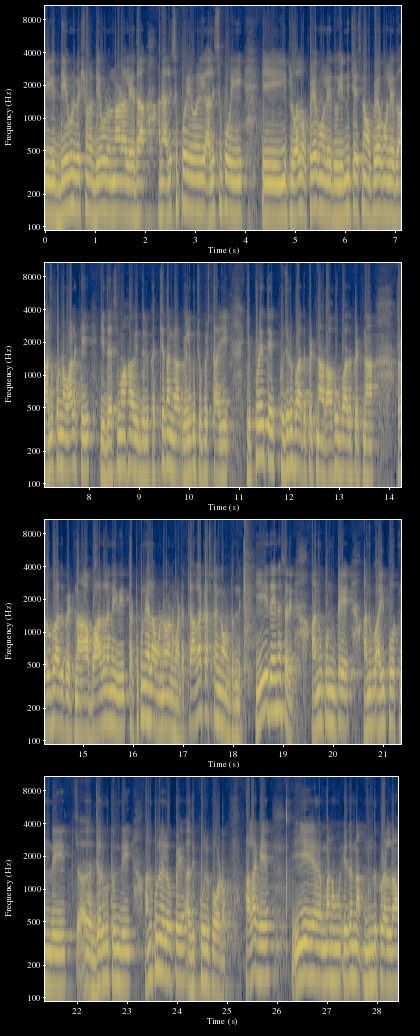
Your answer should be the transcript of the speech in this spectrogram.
ఈ దేవుడి విషయంలో దేవుడు ఉన్నాడా లేదా అని అలసిపోయి అలసిపోయి ఈ వీటి వల్ల ఉపయోగం లేదు ఎన్ని చేసినా ఉపయోగం లేదు అనుకున్న వాళ్ళకి ఈ దశమహావిద్యలు ఖచ్చితంగా వెలుగు చూపిస్తాయి. ఎప్పుడైతే కుజుడు బాధ పెట్టినా రాహు బాధ పెట్టినా uh, రవి బాధ పెట్టిన ఆ బాధలు అనేవి తట్టుకునేలా ఉండవు అనమాట చాలా కష్టంగా ఉంటుంది. ఏదైనా సరే అనుకుంటే అను అయిపోతుంది జరుగుతుంది అనుకునే లోపే అది కూలిపోవడం. అలాగే ఈ మనం ఏదన్నా ముందుకు వెళ్దాం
